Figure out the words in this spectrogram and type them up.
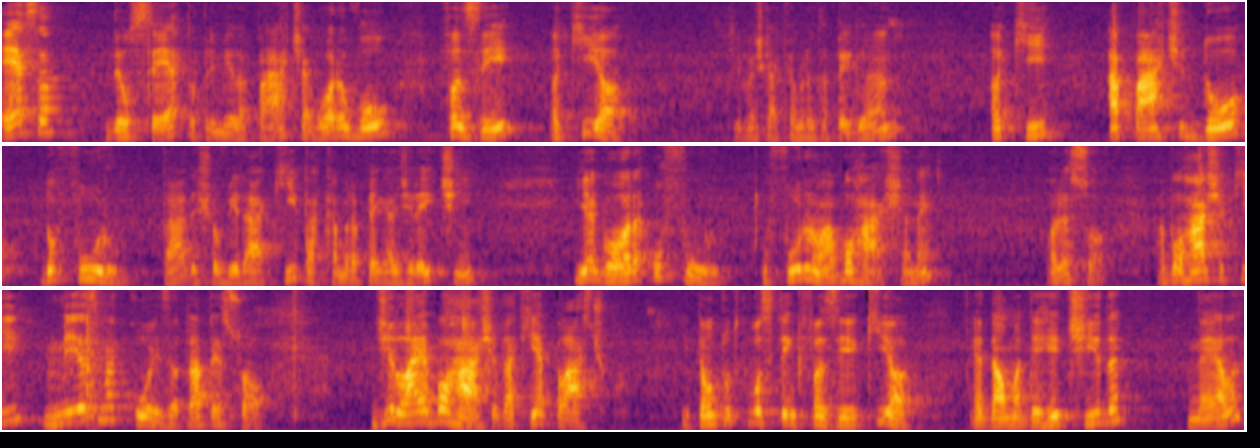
essa deu certo, a primeira parte. Agora eu vou fazer aqui, ó. Deixa eu ver onde que a câmera tá pegando. Aqui a parte do, do furo, tá? Deixa eu virar aqui para a câmera pegar direitinho. E agora o furo. O furo não, a borracha, né? Olha só. A borracha aqui, mesma coisa, tá, pessoal? De lá é borracha, daqui é plástico. Então tudo que você tem que fazer aqui, ó, é dar uma derretida nela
